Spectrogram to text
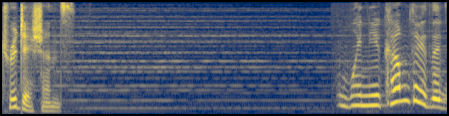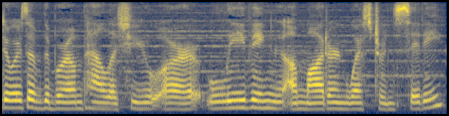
traditions. When you come through the doors of the Brown Palace, you are leaving a modern Western city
